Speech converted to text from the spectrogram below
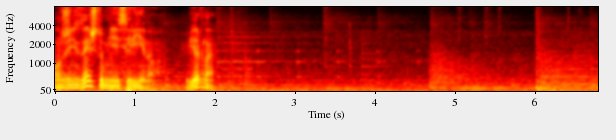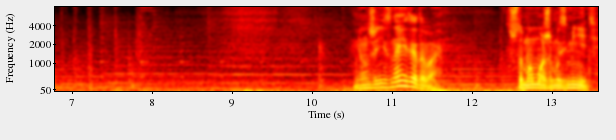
Он же не знает, что у меня есть Рино Верно? Он же не знает этого Что мы можем изменить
